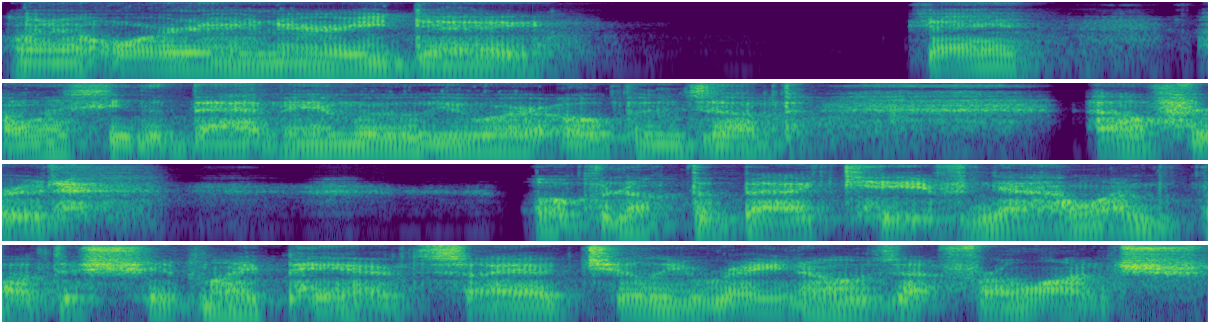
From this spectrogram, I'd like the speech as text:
on an ordinary day. Okay, I want to see the Batman movie where it opens up. Alfred, open up the Batcave now. I'm about to shit my pants. I had chili rellenos for lunch.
